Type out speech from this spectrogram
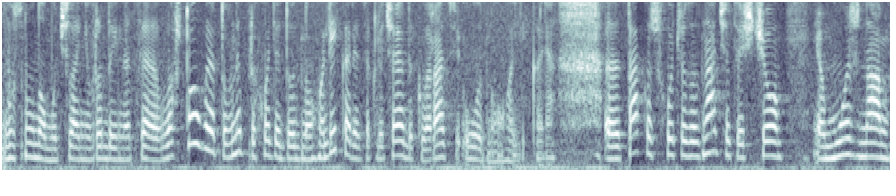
в основному членів родини це влаштовує, то вони приходять до одного лікаря, заключають декларацію у одного лікаря. Е, Також хочу зазначити, що можна.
